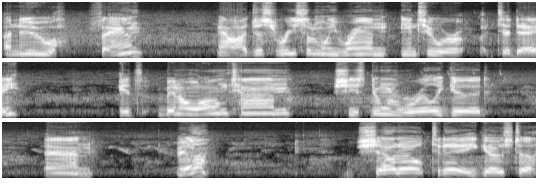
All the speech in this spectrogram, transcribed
a new fan. Now, I just recently ran into her today. It's been a long time. She's doing really good. And, yeah. Shout out today goes to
